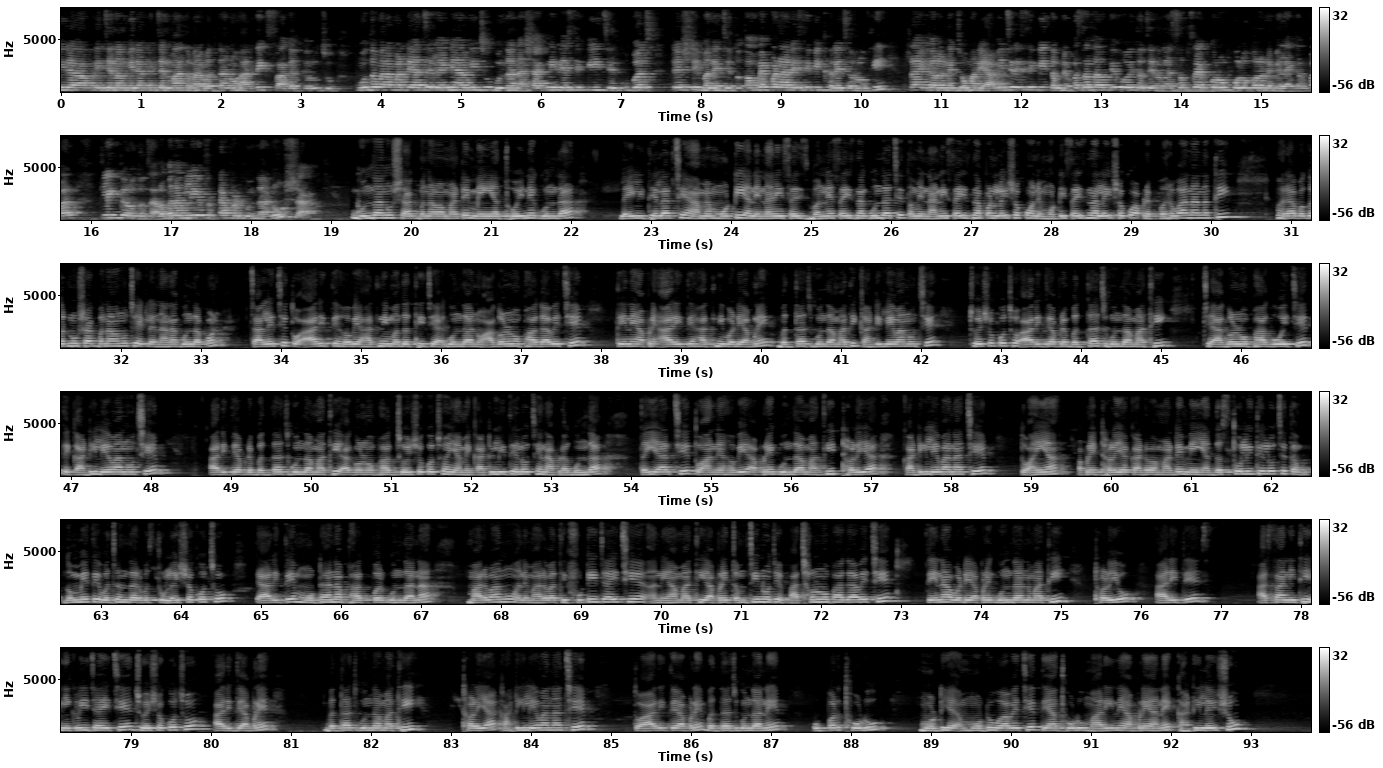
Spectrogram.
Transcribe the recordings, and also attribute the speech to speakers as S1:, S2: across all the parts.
S1: મીરા, આપણી ચેનલ મીરા કિચનમાં તમારા બધાનું હાર્દિક સ્વાગત કરું છું. હું તમારા માટે આજે લઈને આવી છું ગુંદાના શાકની રેસીપી જે ખૂબ જ ટેસ્ટી બને છે. તો તમે પણ આ રેસીપી ઘરે જરૂરથી ટ્રાય કરો અને જો મારી આવી જ રેસીપી તમને પસંદ આવતી હોય તો ચેનલને સબસ્ક્રાઇબ કરો ફોલો કરો અને બેલ પર ક્લિક કરો. તો ચાલો બનાવી લઈએ ફટાફટ ગુંદાનું શાક. ગુંદાનું શાક બનાવવા માટે મેં અહીંયા ધોઈને ગુંદા લઈ લીધેલા છે. આમાં મોટી અને નાની સાઇઝ બંને સાઇઝના ગુંદા છે. તમે નાની સાઇઝના પણ લઈ શકો અને મોટી સાઇઝના લઈ શકો. આપણે ભરવાના નથી. ભરા વગરનું શાક બનાવવાનું છે એટલે નાના ગુંદા પણ ચાલે છે. તો આ રીતે હવે હાથની મદદથી જે ગુંદાનો આગળનો ભાગ આવે છે, તેને આપણે આ રીતે હાથની વડે આપણે બધા જ ગુંદામાંથી કાઢી લેવાનો છે. જોઈ શકો છો આ રીતે આપણે બધા જ ગુંદામાંથી જે આગળનો ભાગ હોય છે તે કાઢી લેવાનો છે. આ રીતે આપણે બધા જ ગુંદામાંથી આગળનો ભાગ જોઈ શકો છો. અહીંયા મેં કાઢી લીધેલો છે અને આપણા ગુંદા તૈયાર છે. તો આને હવે આપણે ગુંદામાંથી ઠળિયા કાઢી લેવાના છે. તો અહીંયા આપણે ઠળિયા કાઢવા માટે મેં અહીંયા દસ્તો લીધેલો છે. તમે ગમે તે વજનદાર વસ્તુ લઈ શકો છો. આ રીતે મોઢાના ભાગ પર ગુંદાના મારવાનું અને મારવાથી ફૂટી જાય છે અને આમાંથી આપણે ચમચીનો જે પાછળનો ભાગ આવે છે, તેના વડે આપણે ગુંદામાંથી ઠળિયો આ રીતે આસાનીથી નીકળી જાય છે. જોઈ શકો છો, આ રીતે આપણે બધા જ ગુંદામાંથી ઠળિયા કાઢી લેવાના છે. તો આ રીતે આપણે બધા જ ગુંદાને ઉપર થોડું મોઢે, મોઢું આવે છે, ત્યાં થોડું મારીને આપણે આને કાઢી લઈશું.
